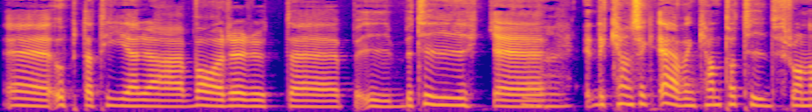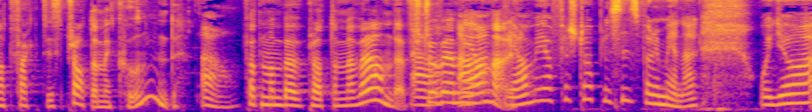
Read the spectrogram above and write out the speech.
eh, uppdatera varor ute i butik. Eh, Nej. det kanske även kan ta tid från att faktiskt prata med kund. Ja. För att man behöver prata med varandra. Förstår du vad jag menar? Ja, ja, men jag förstår precis vad du menar. Och jag,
